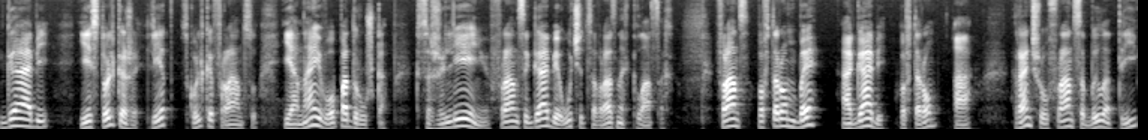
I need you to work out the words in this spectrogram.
Габи – Ей столько же лет, сколько Францу, и она его подружка. К сожалению, Франц и Габи учатся в разных классах. Франц во втором Б, а Габи во втором А. Раньше у Франца было три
